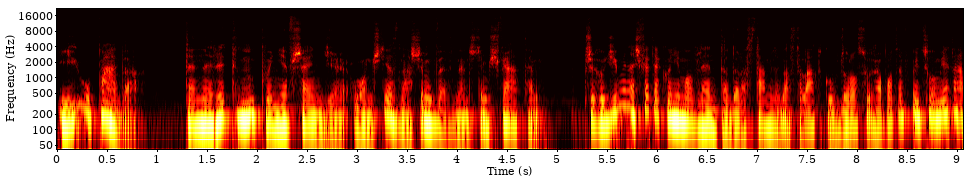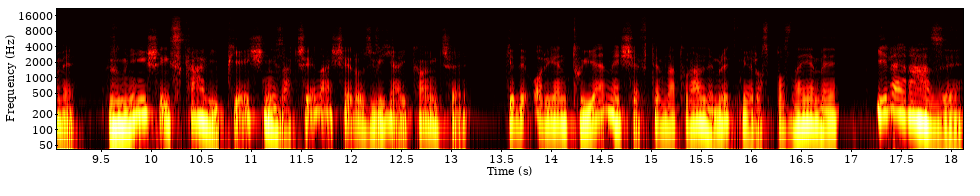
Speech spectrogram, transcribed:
i upada. Ten rytm płynie wszędzie, łącznie z naszym wewnętrznym światem. Przychodzimy na świat jako niemowlęta, dorastamy do nastolatków, dorosłych, a potem w końcu umieramy. W mniejszej skali pieśń zaczyna się, rozwija i kończy. Kiedy orientujemy się w tym naturalnym rytmie, rozpoznajemy, ile razy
